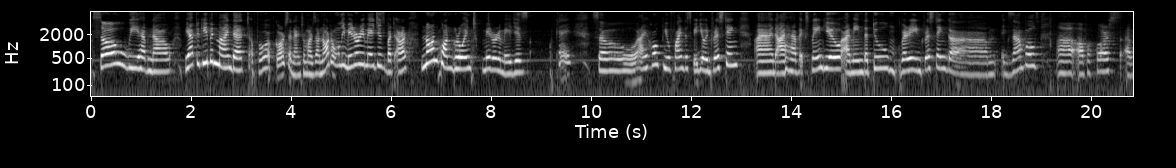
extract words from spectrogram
so we have now we have to keep in mind that for of course enantiomers are not only mirror images but are non-congruent mirror images. Okay? So i hope you find this video interesting. And i have explained you i mean the two very interesting um, examples uh, of of course uh,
